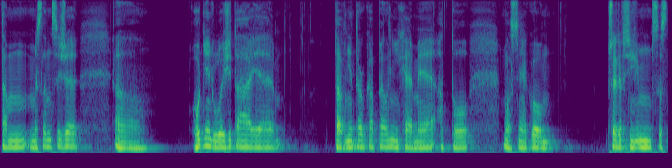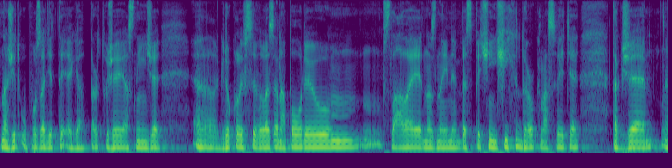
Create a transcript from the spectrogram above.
Tam myslím si, že uh, hodně důležitá je ta vnitrokapelní chemie a to vlastně jako především se snažit upozadit ty ega, protože je jasný, že eh, kdokoliv si vyleze na pódium, sláva je jedna z nejnebezpečnějších drog na světě, takže eh,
